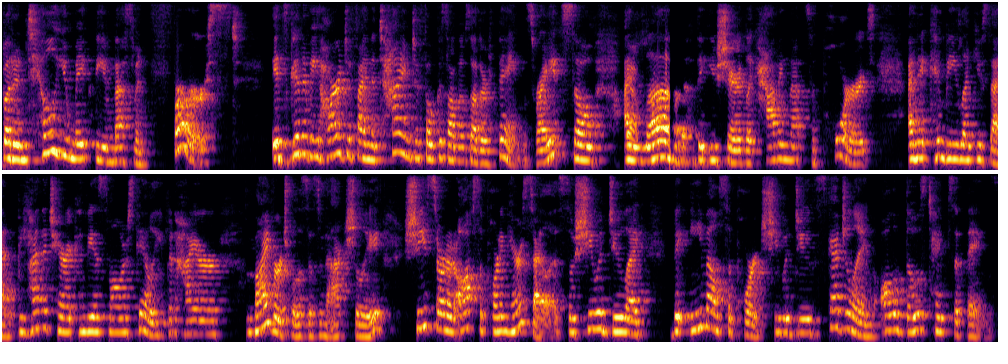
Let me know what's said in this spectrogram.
But until you make the investment first, it's going to be hard to find the time to focus on those other things, right? So. I love that you shared like having that support. And it can be, like you said, behind the chair, it can be a smaller scale. You can hire my virtual assistant, actually. She started off supporting hairstylists. So she would do like the email support, she would do the scheduling, all of those types of things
